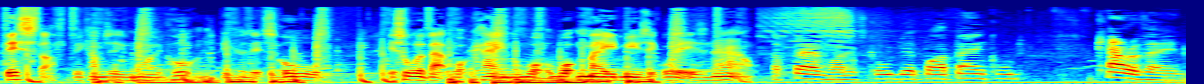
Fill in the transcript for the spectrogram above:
This stuff becomes even more important because it's all it's all about what came and what what made music what it is now. I found one. It's called uh, by a band called Caravan.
